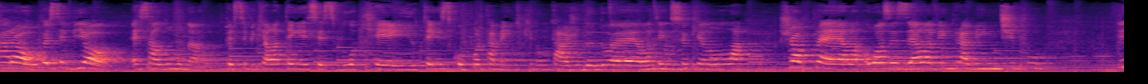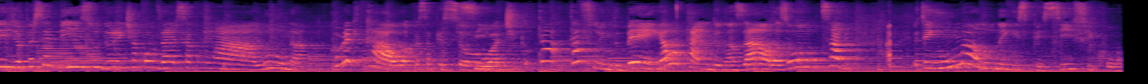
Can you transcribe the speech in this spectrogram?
Carol, percebi, ó, essa aluna, percebi que ela tem esse, esse bloqueio, tem esse comportamento que não tá ajudando ela, tem não sei o que lá, jogo pra ela, ou às vezes ela vem pra mim, tipo, Lídia, eu percebi isso durante a conversa com a aluna. Como é que tá a aula com essa pessoa? Tipo, tá, tá fluindo bem? Ela tá indo nas aulas? Ou, sabe? Tenho uma aluna em específico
